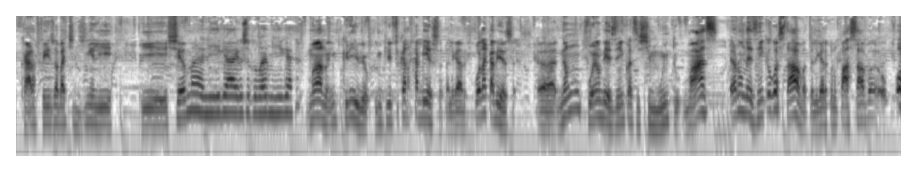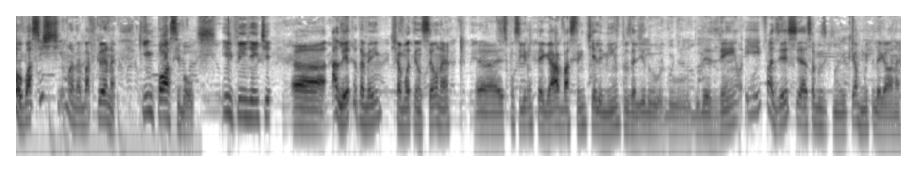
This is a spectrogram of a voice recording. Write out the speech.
O cara fez a batidinha ali e chama, liga, eu sou tua amiga. Mano, incrível, incrível, fica na cabeça, tá ligado? Ficou na cabeça. Uh, não foi um desenho que eu assisti muito, mas era um desenho que eu gostava, tá ligado? Quando passava, eu, pô, vou assistir, mano, é bacana. Que Impossible. Enfim, gente, uh, a letra também chamou atenção, né? Uh, eles conseguiram pegar bastante elementos ali do, do, do desenho e fazer esse, essa musiquinha, que é muito legal, né?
